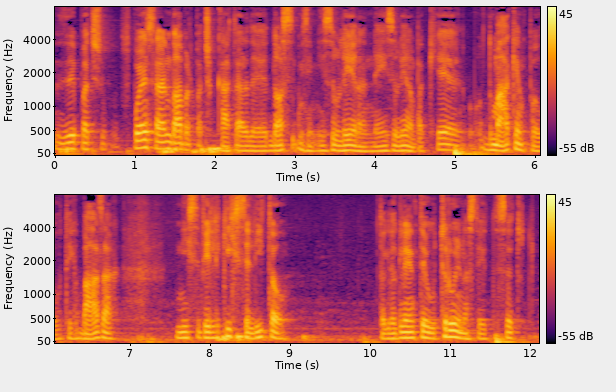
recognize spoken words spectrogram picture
Zdaj pač spojen se en dober pač Katar, da je dosti, mislim, izoliran, ne izoliran, ampak je domaken pa v teh bazah, ni velikih selitev. Tako da gledate utrujenosti, se tudi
